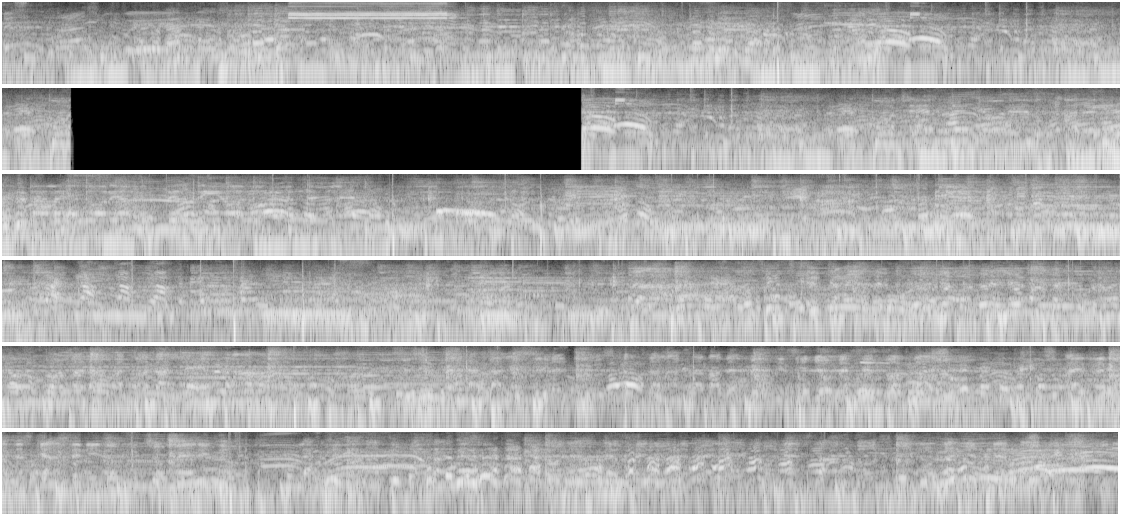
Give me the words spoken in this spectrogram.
pasear. yo me siento aplauso Hay que han tenido mucho mérito. Las chilenas importantes Perdona el genio de Pelé Con el como Reyes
